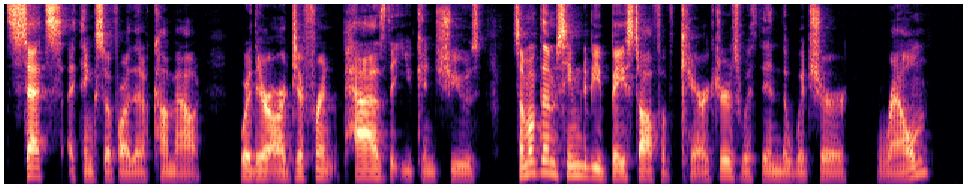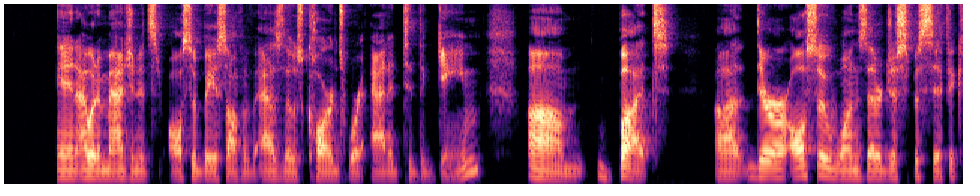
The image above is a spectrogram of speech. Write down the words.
sets, I think, so far that have come out, where there are different paths that you can choose. Some of them seem to be based off of characters within the Witcher realm. And I would imagine it's also based off of as those cards were added to the game. Um, but uh, there are also ones that are just specific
